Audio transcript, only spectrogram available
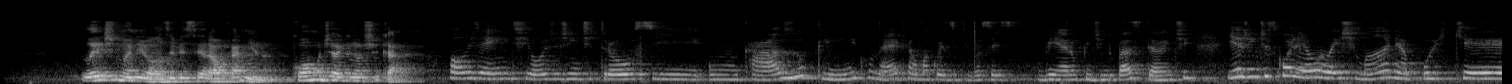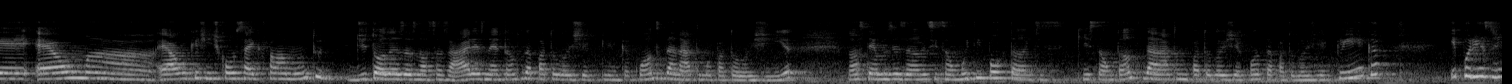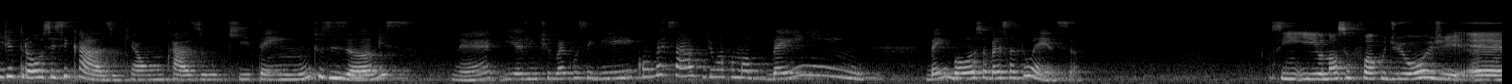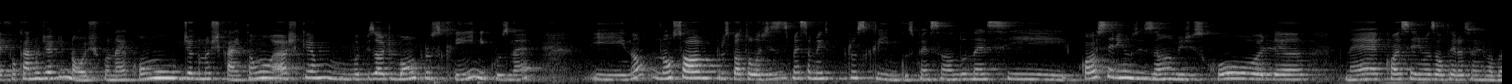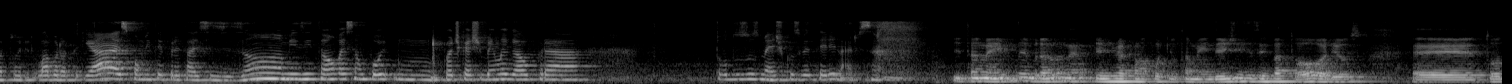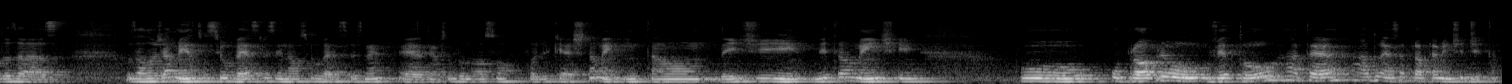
Leishmaniose visceral canina. Como diagnosticar? Bom, gente, hoje a gente trouxe um caso clínico, né? Que é uma coisa que vocês vieram pedindo bastante. E a gente escolheu a leishmania porque é uma é algo que a gente consegue falar muito de todas as nossas áreas, né? Tanto da patologia clínica quanto da anatomopatologia. Nós temos exames que são muito importantes, que são tanto da anatomopatologia quanto da patologia clínica. E por isso a gente trouxe esse caso, que é um caso que tem muitos exames, né? E a gente vai conseguir conversar de uma forma bem, bem boa sobre essa doença. Sim, e o nosso foco de hoje é focar no diagnóstico, né? Como diagnosticar. Então, eu acho que é um episódio bom para os clínicos, né? E não, não só para os patologistas, mas também para os clínicos, pensando nesse quais seriam os exames de escolha, né? Quais seriam as alterações laboratori laboratoriais, como interpretar esses exames. Então, vai ser um, um podcast bem legal para todos os médicos veterinários. E também lembrando, né, que a gente vai falar um pouquinho também desde reservatórios, é, todas as os alojamentos silvestres e não silvestres, né, é, dentro do nosso podcast também. Então, desde literalmente o, o próprio vetor até a doença propriamente dita.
